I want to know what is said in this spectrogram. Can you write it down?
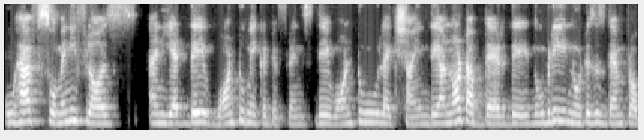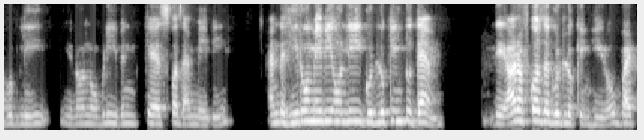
who have so many flaws and yet they want to make a difference. They want to like shine. They are not up there. They nobody notices them probably you know nobody even cares for them maybe. And the hero may be only good looking to them they are of course a good looking hero but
